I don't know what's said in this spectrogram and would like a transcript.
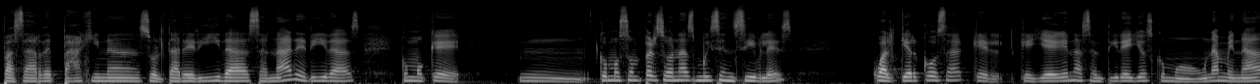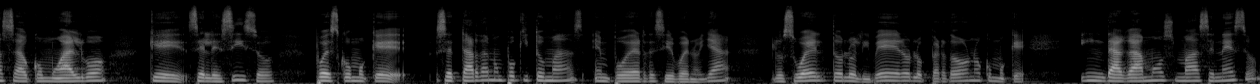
pasar de páginas, soltar heridas, sanar heridas, como que, mm, como son personas muy sensibles, cualquier cosa que, que lleguen a sentir ellos como una amenaza o como algo que se les hizo, pues como que se tardan un poquito más en poder decir, bueno, ya lo suelto, lo libero, lo perdono, como que indagamos más en eso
